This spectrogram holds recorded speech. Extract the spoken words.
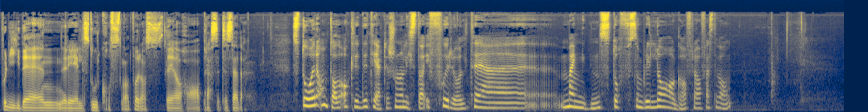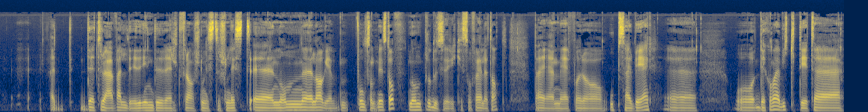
Fordi det er en reell stor kostnad for oss, det å ha presse til stede. Står antallet akkrediterte journalister i forhold til mengden stoff som blir laga fra festivalen? Det tror jeg er veldig individuelt fra journalist til journalist. Eh, noen eh, lager voldsomt mye stoff, noen produserer ikke stoff i hele tatt. De er mer for å observere. Eh, og det kan være viktig til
